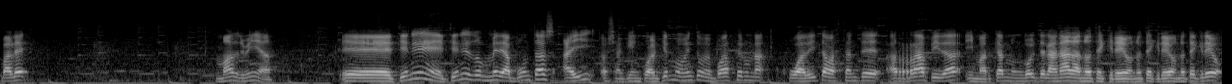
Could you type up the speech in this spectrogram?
Vale Madre mía. Eh, tiene, tiene dos media puntas ahí. O sea que en cualquier momento me puede hacer una jugadita bastante rápida Y marcarme un gol de la nada. No te creo, no te creo, no te creo.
